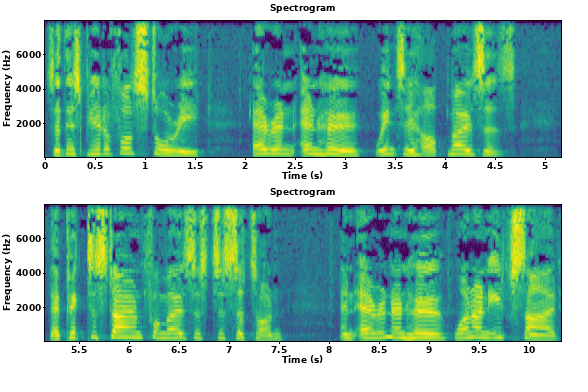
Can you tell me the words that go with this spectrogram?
So, this beautiful story Aaron and Hur went to help Moses. They picked a stone for Moses to sit on, and Aaron and Hur, one on each side,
